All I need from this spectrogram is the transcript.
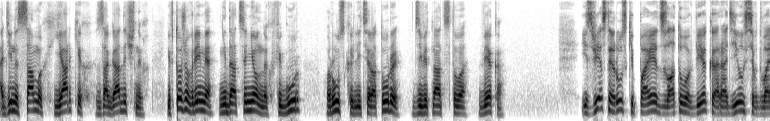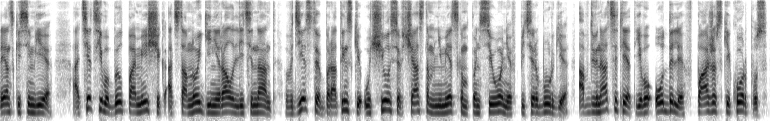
один из самых ярких, загадочных и в то же время недооцененных фигур русской литературы XIX века. Известный русский поэт Золотого века родился в дворянской семье. Отец его был помещик, отставной генерал-лейтенант. В детстве Боротынский учился в частном немецком пансионе в Петербурге, а в 12 лет его отдали в Пажевский корпус.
